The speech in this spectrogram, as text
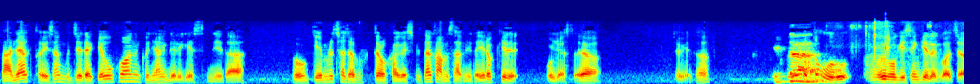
만약 더 이상 문제될 경우 후원은 그냥 내리겠습니다. 좋은 게임을 찾아보도록 하겠습니다. 감사합니다. 이렇게 올렸어요. 저기서. 일단 또 의- 의혹이 생기는 거죠.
